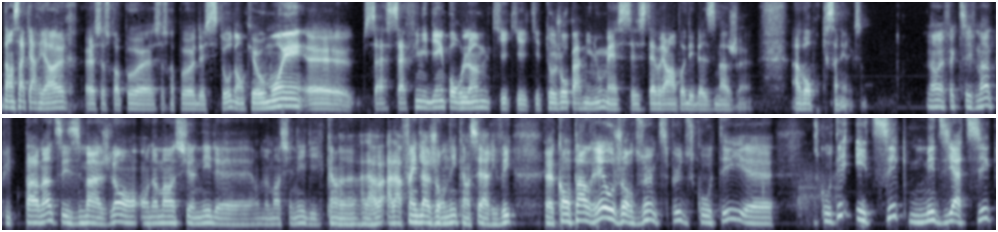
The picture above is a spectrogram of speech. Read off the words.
dans sa carrière, euh, ce sera pas, ce sera pas de sitôt. Donc au moins, ça, ça, finit bien pour l'homme qui, est toujours parmi nous, mais c'était vraiment pas des belles images à voir pour Christian Eriksen. Non, effectivement. Puis parlant de ces images-là, on, a mentionné le, on a mentionné quand, à, la, fin de la journée, quand c'est arrivé, qu'on parlerait aujourd'hui un petit peu du côté du côté éthique, médiatique,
